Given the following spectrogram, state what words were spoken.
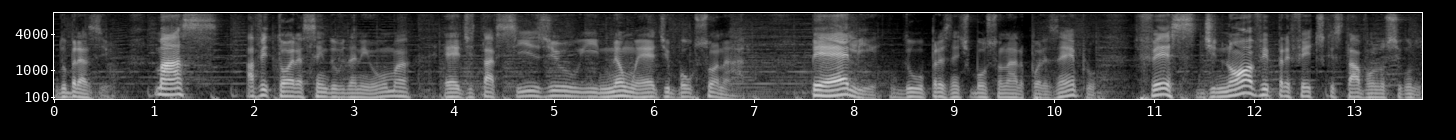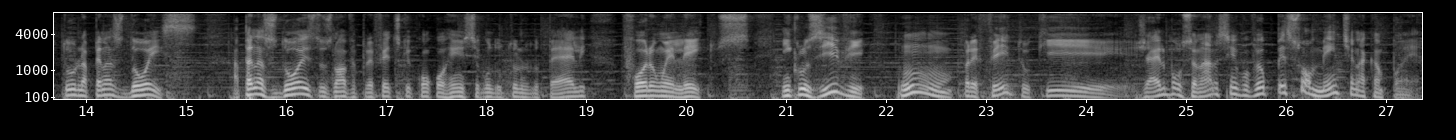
do Brasil. Mas a vitória, sem dúvida nenhuma, é de Tarcísio e não é de Bolsonaro. PL do presidente Bolsonaro, por exemplo, fez de nove prefeitos que estavam no segundo turno, apenas dois. Apenas dois dos nove prefeitos que concorriam em segundo turno do PL foram eleitos. Inclusive, um prefeito que Jair Bolsonaro se envolveu pessoalmente na campanha.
